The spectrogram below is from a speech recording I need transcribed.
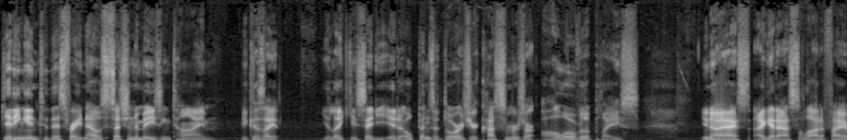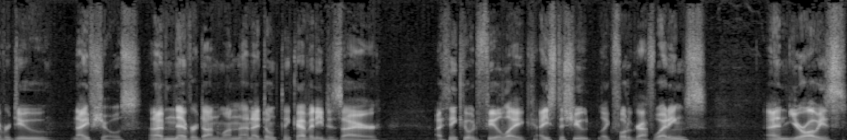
getting into this right now is such an amazing time because I, like you said, it opens the doors. Your customers are all over the place. You know, I ask, I get asked a lot if I ever do knife shows, and I've never done one, and I don't think I have any desire. I think it would feel like I used to shoot like photograph weddings, and you're always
